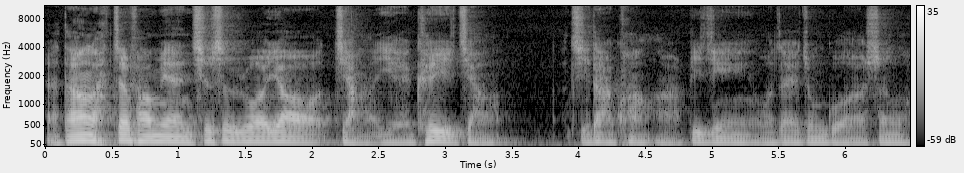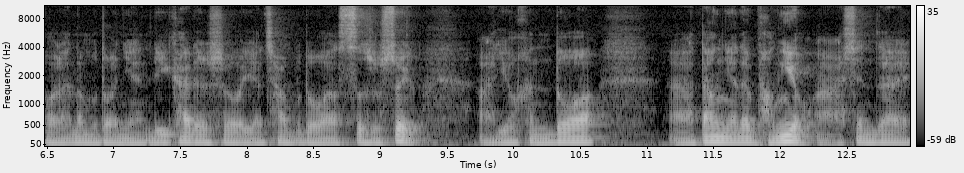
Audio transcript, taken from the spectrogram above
啊，当然了，这方面其实如果要讲，也可以讲几大框啊，毕竟我在中国生活了那么多年，离开的时候也差不多四十岁了。啊，有很多啊，当年的朋友啊，现在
